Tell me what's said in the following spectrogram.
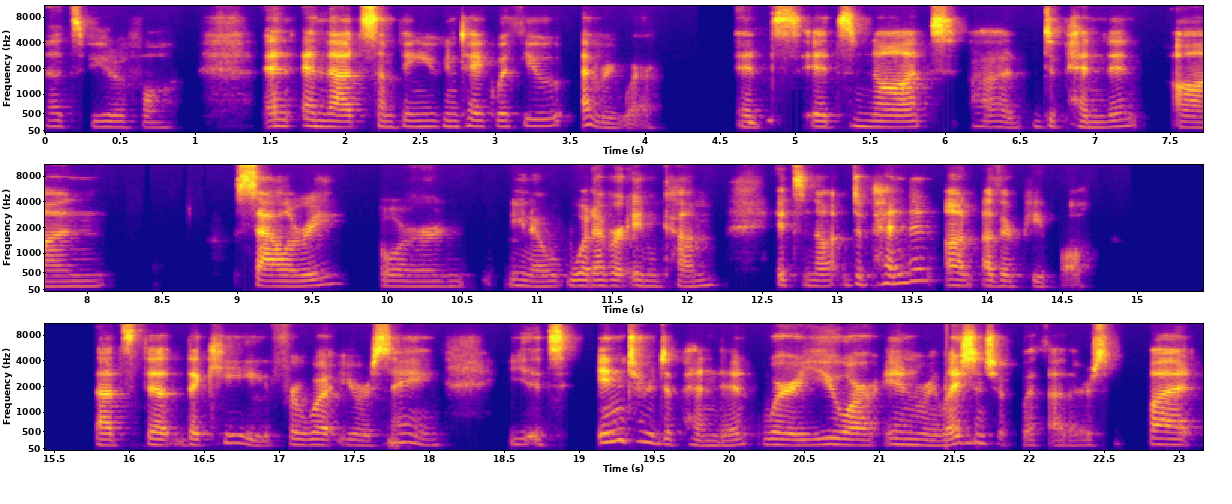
That's beautiful. And and that's something you can take with you everywhere. It's it's not uh, dependent on salary or you know whatever income. It's not dependent on other people. That's the the key for what you're saying. It's interdependent where you are in relationship with others, but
